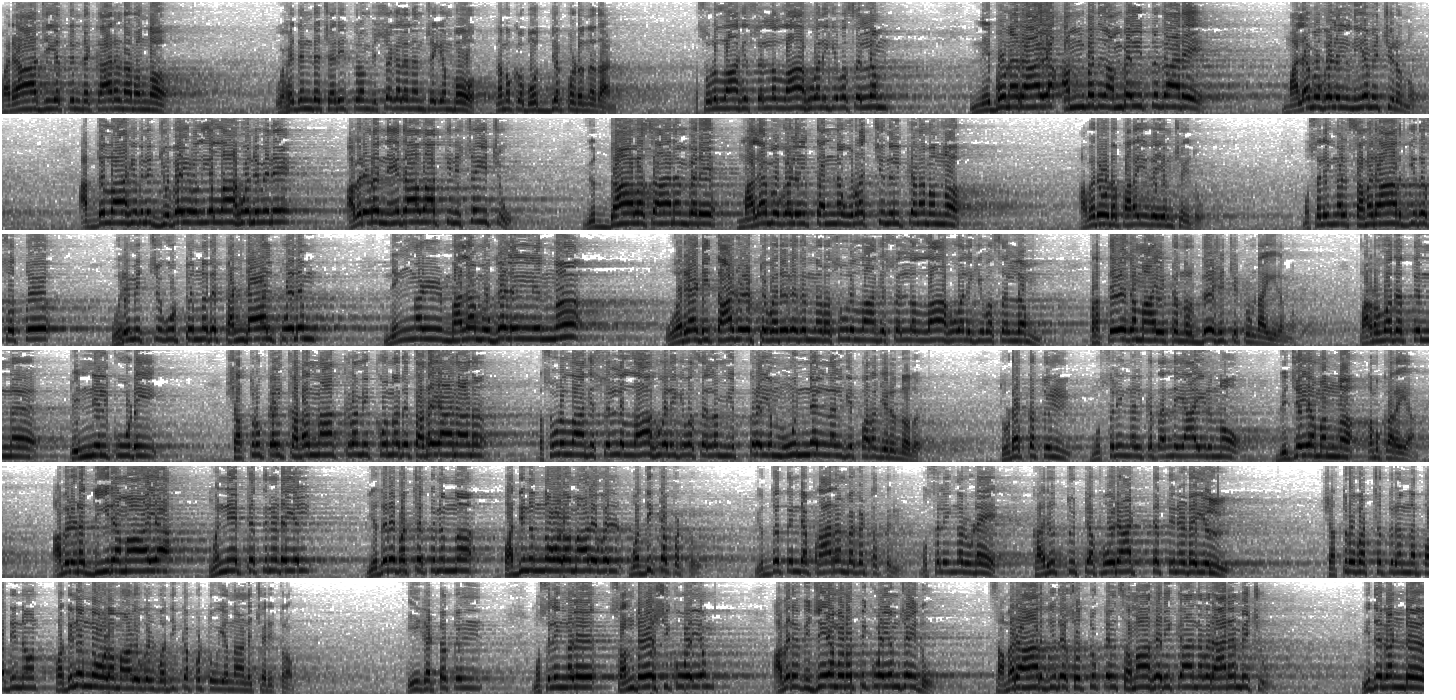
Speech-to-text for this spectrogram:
പരാജയത്തിന്റെ കാരണമെന്ന് വഹദിന്റെ ചരിത്രം വിശകലനം ചെയ്യുമ്പോൾ നമുക്ക് ബോധ്യപ്പെടുന്നതാണ്. റസൂലുള്ളാഹി സ്വല്ലല്ലാഹു അലൈഹി വസല്ലം നിപുണരായ അമ്പത് അമ്പെയ്ത്തുകാരെ മലമുകളിൽ നിയമിച്ചിരുന്നു. അബ്ദുല്ലാഹിബിന് ജുബൈർ അലി അള്ളാഹുനുവിനെ അവരുടെ നേതാവാക്കി നിശ്ചയിച്ചു. യുദ്ധാവസാനം വരെ മലമുകളിൽ തന്നെ ഉറച്ചു നിൽക്കണമെന്ന് അവരോട് പറയുകയും ചെയ്തു. മുസ്ലിങ്ങൾ സമരാർജിത സ്വത്ത് ഒരുമിച്ച് കൂട്ടുന്നത് കണ്ടാൽ പോലും നിങ്ങൾ മലമുകളിൽ നിന്ന് ഒരടി താഴോട്ട് വരരുതെന്ന് റസൂലുള്ളാഹി സ്വല്ലല്ലാഹു അലഹി വസല്ലം പ്രത്യേകമായിട്ട് നിർദ്ദേശിച്ചിട്ടുണ്ടായിരുന്നു. പർവതത്തിന് പിന്നിൽ കൂടി ശത്രുക്കൾ കടന്നാക്രമിക്കുന്നത് തടയാനാണ് സ്വല്ലല്ലാഹു അലൈഹി വസല്ലം ഇത്രയും ഊന്നൽ നൽകി പറഞ്ഞിരുന്നത്. തുടക്കത്തിൽ മുസ്ലിങ്ങൾക്ക് തന്നെയായിരുന്നു വിജയമെന്ന് നമുക്കറിയാം. അവരുടെ ധീരമായ മുന്നേറ്റത്തിനിടയിൽ എതിർപക്ഷത്തു നിന്ന് പതിനൊന്നോളം ആളുകൾ വധിക്കപ്പെട്ടു. യുദ്ധത്തിന്റെ പ്രാരംഭഘട്ടത്തിൽ മുസ്ലിങ്ങളുടെ കരുത്തുറ്റ പോരാട്ടത്തിനിടയിൽ ശത്രുപക്ഷത്തു നിന്ന് പതിനോ പതിനൊന്നോളം ആളുകൾ വധിക്കപ്പെട്ടു എന്നാണ് ചരിത്രം. ഈ ഘട്ടത്തിൽ മുസ്ലിങ്ങളെ സന്തോഷിക്കുകയും അവരെ വിജയമുറപ്പിക്കുകയും ചെയ്തു. സമരാർജിത സ്വത്തുക്കൾ സമാഹരിക്കാൻ അവർ ആരംഭിച്ചു ഇത് കണ്ട്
